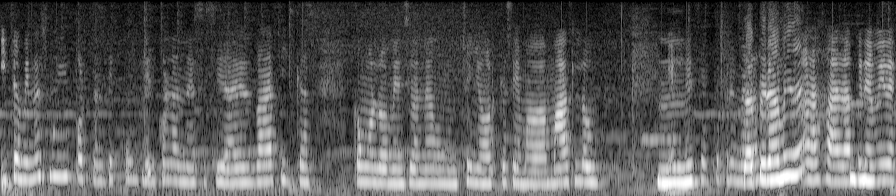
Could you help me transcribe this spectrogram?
y también es muy importante cumplir con las necesidades básicas, como lo menciona un señor que se llamaba Maslow. Él Mm. decía que primero... ¿La pirámide? Ajá, la pirámide,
